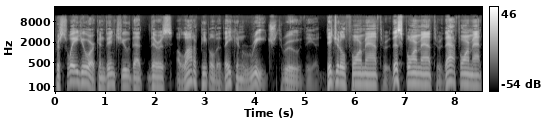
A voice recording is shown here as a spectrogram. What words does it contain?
persuade you or convince you that there's a lot of people that they can reach through the digital format, through this format, through that format.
